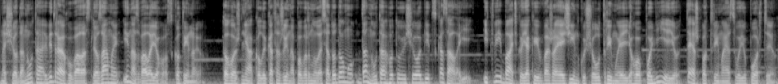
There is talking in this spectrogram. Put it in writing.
на що Данута відреагувала сльозами і назвала його скотиною. Того ж дня, коли Катажина повернулася додому, Данута, готуючи обід, сказала їй: І твій батько, який вважає жінку, що утримує його повією, теж отримає свою порцію.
